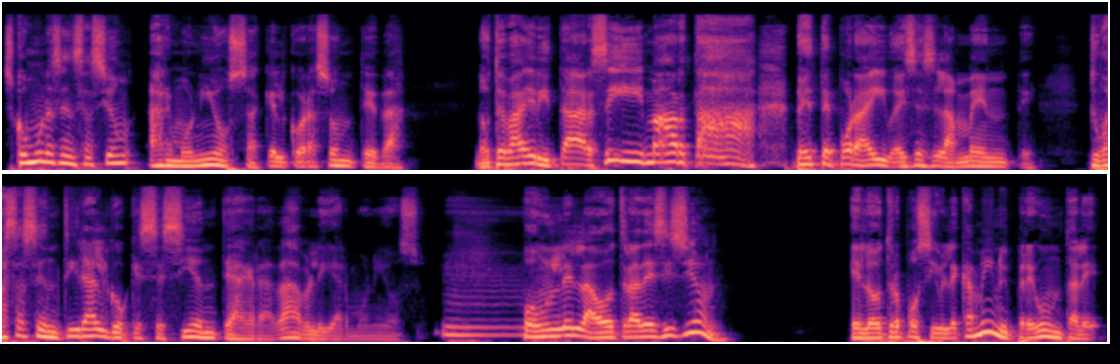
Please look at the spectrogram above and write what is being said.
Es como una sensación armoniosa que el corazón te da. No te va a gritar, sí, Marta, vete por ahí, esa es la mente. Tú vas a sentir algo que se siente agradable y armonioso. Mm. Ponle la otra decisión, el otro posible camino y pregúntale,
